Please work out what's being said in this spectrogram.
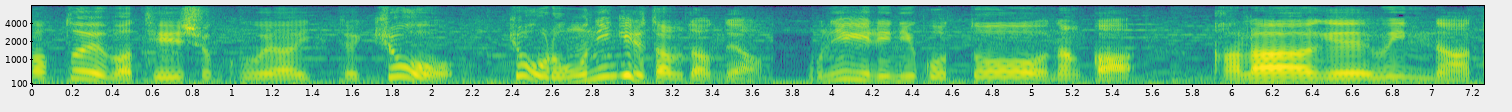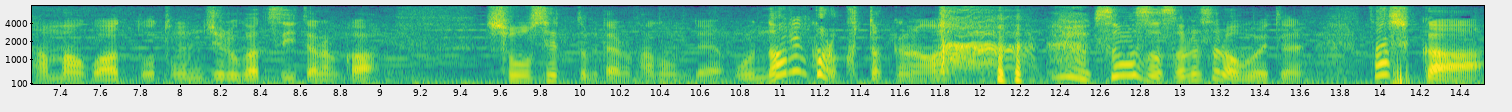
う？例えば定食屋行って今日今日俺おにぎり食べたんだよ。おにぎり2個となんか唐揚げウインナー卵あと豚汁がついたなんか小セットみたいなの頼んで俺何から食ったっけな？そもそもそれすら覚えてない確か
